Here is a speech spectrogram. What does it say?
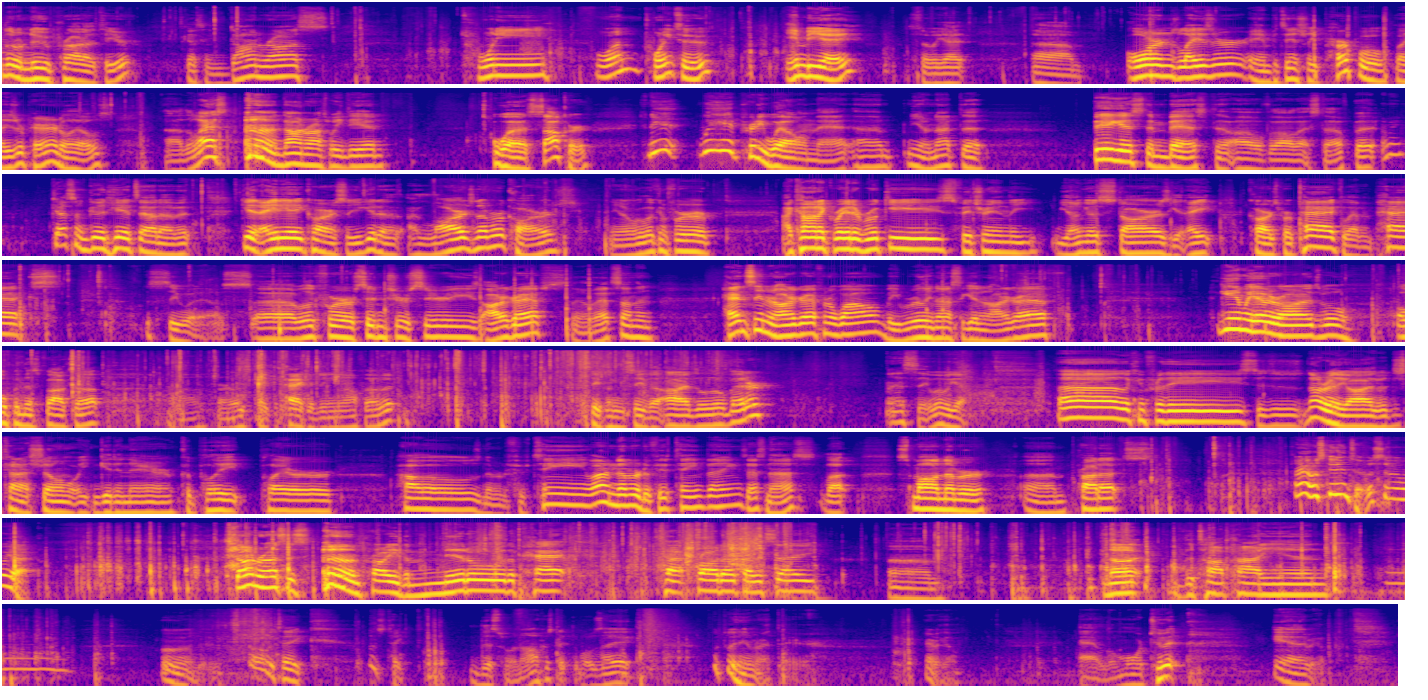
little new product here. Got some Donruss 21, 22 NBA. So we got um, orange laser and potentially purple laser parallels. Uh, the last Donruss we did was soccer, and it we hit pretty well on that. Um, you know, not the biggest and best of all that stuff, but I mean, got some good hits out of it. Get 88 cards, so you get a, a large number of cards. You know, we're looking for iconic rated rookies featuring the youngest stars. Get eight cards per pack, 11 packs. Let's see what else. Uh, we look for signature series autographs. You know, that's something. Hadn't seen an autograph in a while. Be really nice to get an autograph. Again, we have our odds. We'll open this box up, or at least take the packaging off of it. See if we can see the odds a little better. Let's see what we got. Uh, looking for these. Not really odds, but just kind of showing what we can get in there. Complete player hollows, number to 15. A lot of number to 15 things. That's nice. A lot small number um, products. All right, let's get into it. Let's see what we got. Donruss is probably the middle of the pack type product, I would say. Um, not the top high end. What we take. Let's take this one off. Let's take the mosaic. Let's put him right there. There we go. Add a little more to it. Yeah, there we go.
